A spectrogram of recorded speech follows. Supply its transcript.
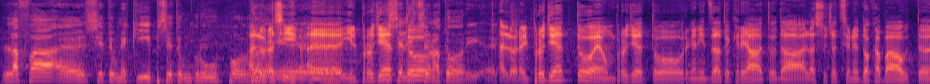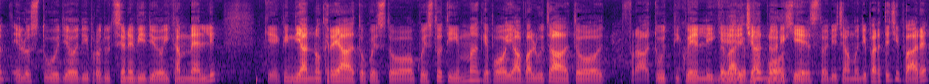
La fa, eh, siete un'equipe, siete un gruppo? Allora, sì, eh, il progetto- I selezionatori. ecco. Allora, il progetto è un progetto organizzato e creato dall'associazione Docabout e lo studio di produzione video I Cammelli, che quindi hanno creato questo, questo team che poi ha valutato fra tutti quelli che ci hanno proposte. richiesto diciamo, di partecipare.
